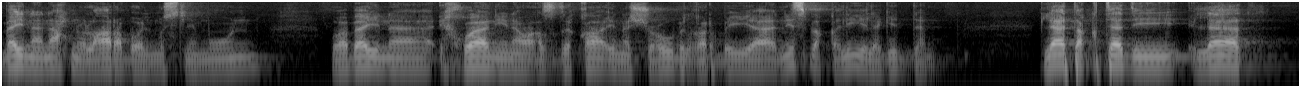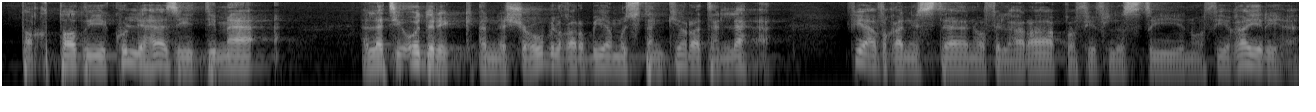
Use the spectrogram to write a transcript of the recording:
بين نحن العرب والمسلمون وبين إخواننا وأصدقائنا الشعوب الغربية نسبة قليلة جداً. لا تقتدي لا تقتضي كل هذه الدماء التي أدرك أن الشعوب الغربية مستنكرة لها. في أفغانستان وفي العراق وفي فلسطين وفي غيرها.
